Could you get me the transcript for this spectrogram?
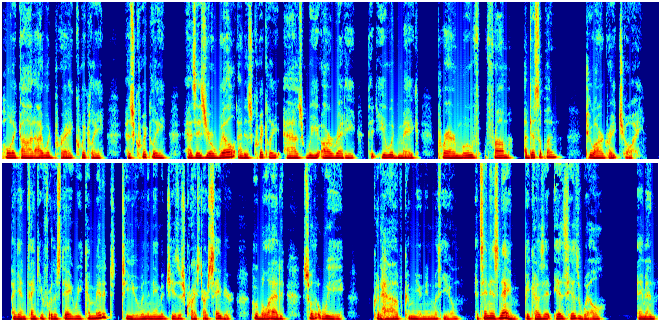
Holy God, I would pray quickly, as quickly as is your will and as quickly as we are ready, that you would make prayer move from a discipline to our great joy. Again, thank you for this day. We commit it to you in the name of Jesus Christ, our Savior, who bled so that we could have communion with you. It's in His name because it is His will. Amen.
